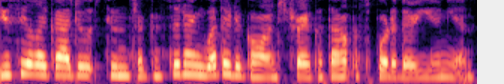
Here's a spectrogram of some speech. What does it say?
UCLA graduate students are considering whether to go on strike without the support of their union.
